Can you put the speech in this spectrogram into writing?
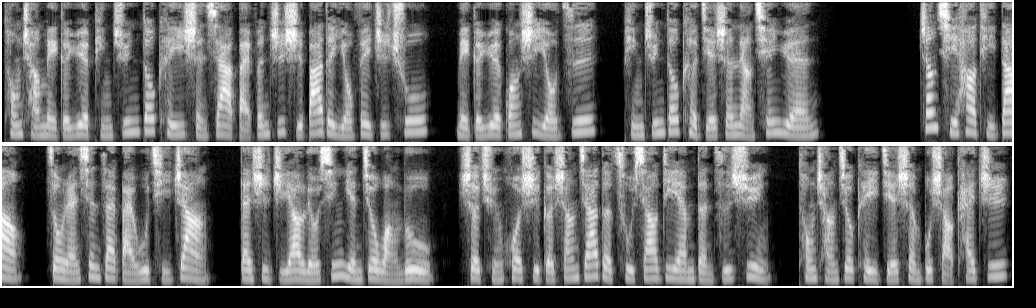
通常每个月平均都可以省下百分之十八的油费支出，每个月光是油资平均都可节省两千元。张其浩提到，纵然现在百物齐涨，但是只要留心研究网络。社群或是个商家的促销 DM 等资讯，通常就可以节省不少开支。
